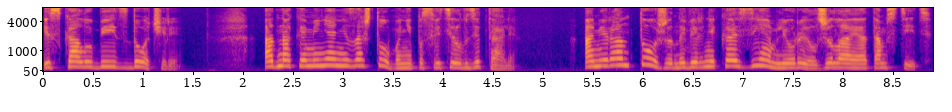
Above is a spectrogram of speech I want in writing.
искал убийц дочери. Однако меня ни за что бы не посвятил в детали. Амиран тоже наверняка землю рыл, желая отомстить.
